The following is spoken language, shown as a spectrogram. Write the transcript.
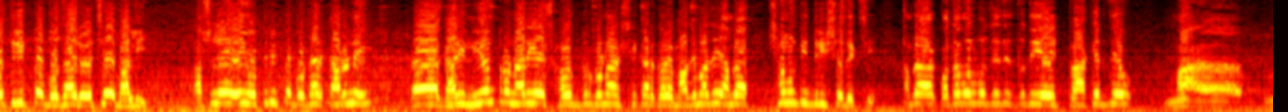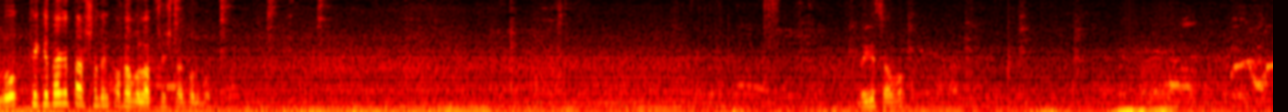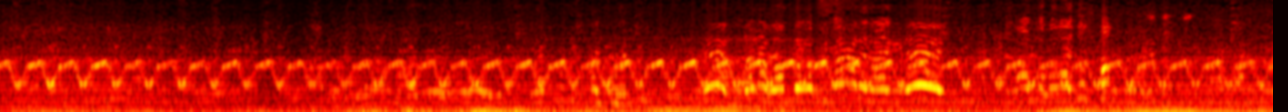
অতিরিক্ত বোঝায় রয়েছে বালি। আসলে এই অতিরিক্ত বোঝার কারণেই গাড়ি নিয়ন্ত্রণ হারিয়ে সড়ক দুর্ঘটনার শিকার করে মাঝে মাঝেই আমরা সেমনটি দৃশ্য দেখছি। আমরা কথা বলব যে যদি এই ট্রাকের যেও লোক থেকে থাকে, তার সাথে কথা বলার চেষ্টা করব। দেখেছ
